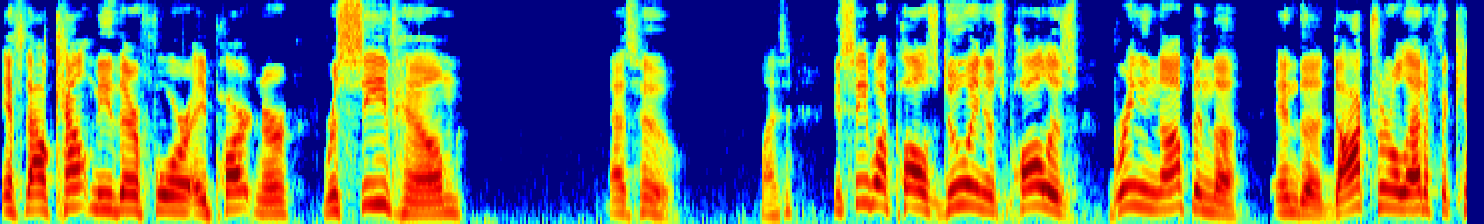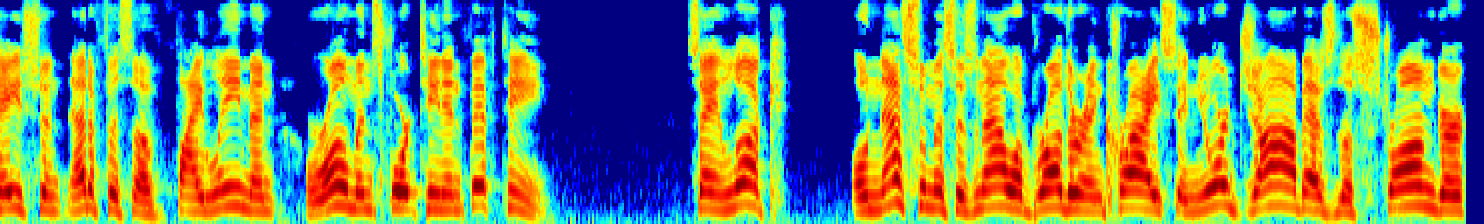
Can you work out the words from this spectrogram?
If thou count me therefore a partner, receive him as who? You see what Paul's doing is Paul is bringing up in the in the doctrinal edification edifice of Philemon Romans 14 and 15 saying look Onesimus is now a brother in Christ, and your job as the stronger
